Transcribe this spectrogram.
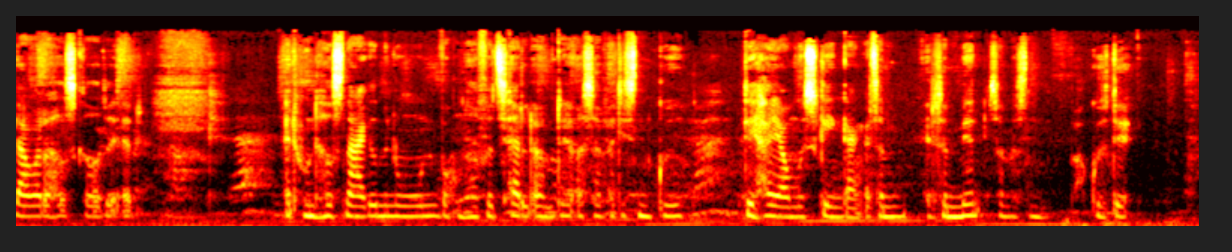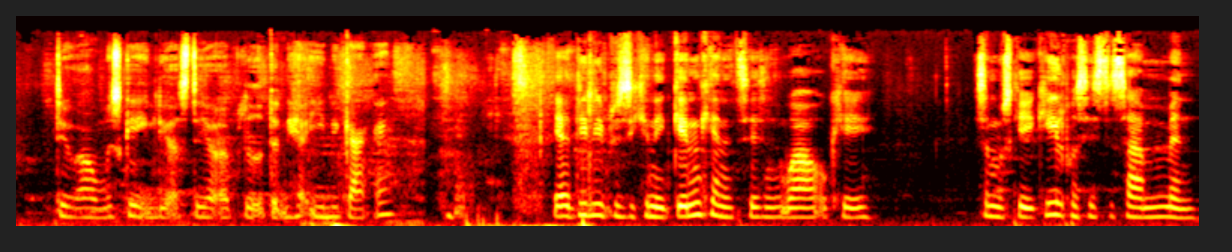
Laura, der havde skrevet det, at, at hun havde snakket med nogen, hvor hun havde fortalt om det, og så var de sådan, gud, det har jeg jo måske engang, altså, altså mænd, som var sådan, åh oh, gud, det, det var jo måske egentlig også det, jeg oplevede den her ene gang, ikke? Ja, de lige pludselig kan ikke genkende til sådan, wow, okay. Så måske ikke helt præcis det samme, men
